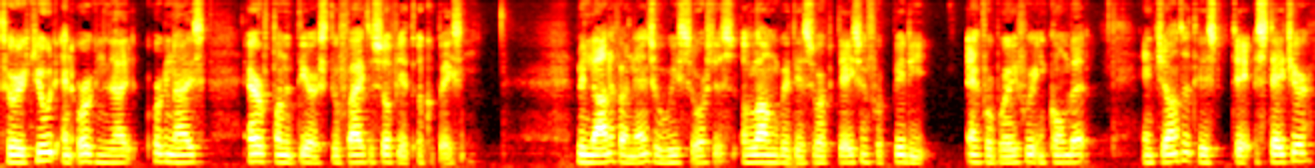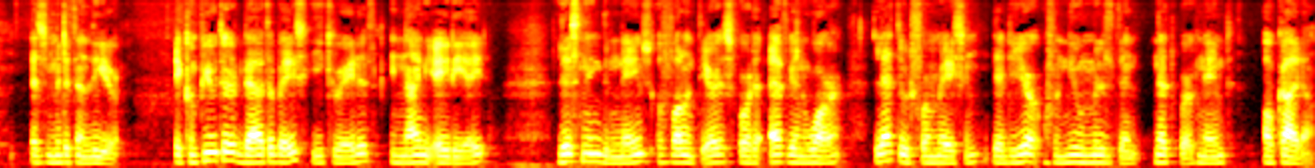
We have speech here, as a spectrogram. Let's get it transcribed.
to recruit and organize, organize Arab volunteers to fight the Soviet occupation. Bin Laden's financial resources, along with his reputation for pity and for bravery in combat, enchanted his stature as militant leader. A computer database he created in 1988, listing the names of volunteers for the Afghan war, led to the formation that year of a new militant network named Al Qaeda.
